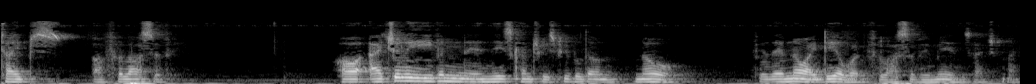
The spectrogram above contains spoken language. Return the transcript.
types of philosophy. Or actually even in these countries people don't know, they have no idea what philosophy means actually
